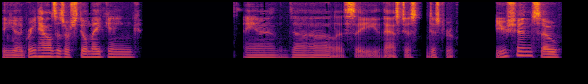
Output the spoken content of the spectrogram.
the uh, greenhouses are still making, and uh, let's see, that's just distribution. So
